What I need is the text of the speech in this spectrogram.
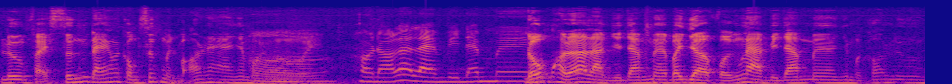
lương phải xứng đáng với công sức mình bỏ ra nha mọi Ờ. người hồi đó là làm vì đam mê đúng hồi đó là làm vì đam mê bây giờ vẫn làm vì đam mê nhưng mà có lương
